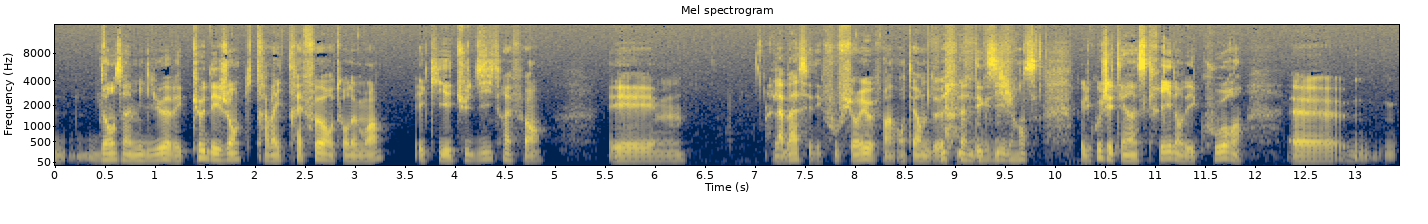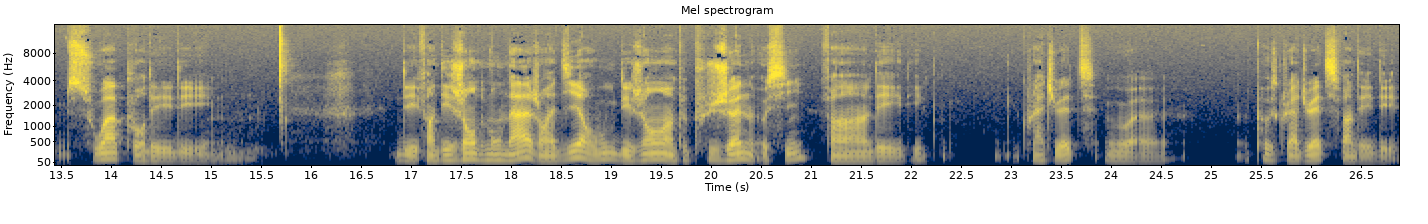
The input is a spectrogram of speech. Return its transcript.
dans un milieu avec que des gens qui travaillent très fort autour de moi et qui étudient très fort. Et hum, là-bas, c'est des fous furieux enfin, en termes d'exigence. du coup, j'étais inscrit dans des cours, euh, soit pour des, des, des, enfin, des gens de mon âge, on va dire, ou des gens un peu plus jeunes aussi, enfin, des, graduates ou euh, postgraduates, enfin, des, des,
